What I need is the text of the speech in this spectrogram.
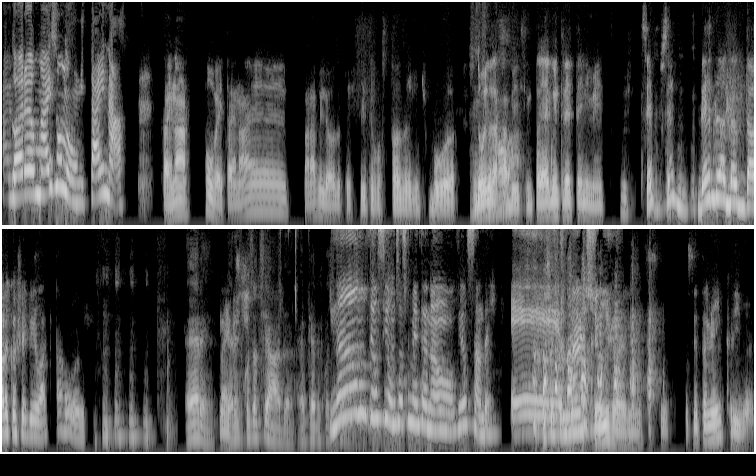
Agora mais um nome, Tainá. Tainá? Pô, velho, Tainá é maravilhosa, perfeita, gostosa, gente boa. Gente, doida da rolar. cabeça, entrega o entretenimento. Sempre, sempre, desde a da, da hora que eu cheguei lá que tá rolando. Eren. Next. Eren ficou chateada. É porque Eren ficou chateada. Não, não tenho ciúmes, essa pimenta não, viu, Sander? É, é velho. Você também é incrível.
